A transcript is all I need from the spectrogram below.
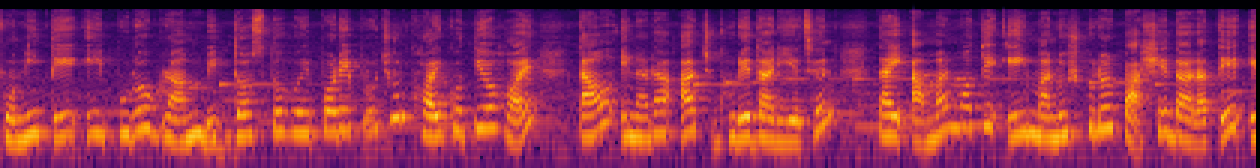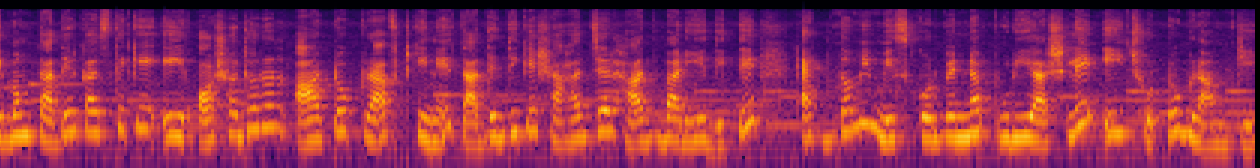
ফণিতে এই পুরো গ্রাম বিধ্বস্ত হয়ে পড়ে, প্রচুর ক্ষয়ক্ষতিও হয়, তাও এনারা আজ ঘুরে দাঁড়িয়েছেন। তাই আমার মতে এই মানুষগুলোর পাশে দাঁড়াতে এবং তাদের কাছ থেকে এই অসাধারণ আর্ট ও ক্রাফট কিনে তাদের দিকে সাহায্যের হাত বাড়িয়ে দিতে একদমই মিস করবেন না পুরী আসলে এই ছোট গ্রামটি।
